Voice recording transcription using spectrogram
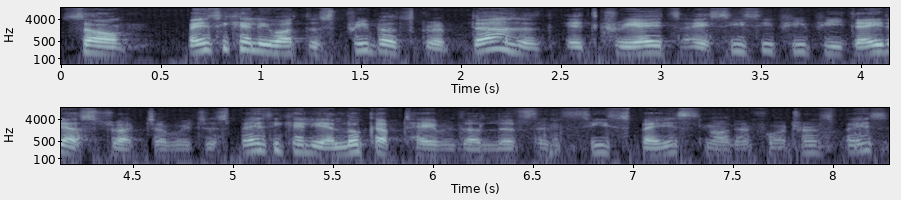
So basically what this pre-built script does, is it creates a CCPP data structure, which is basically a lookup table that lives in C space, not in Fortran space,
